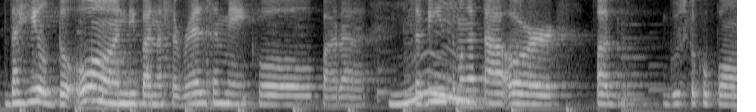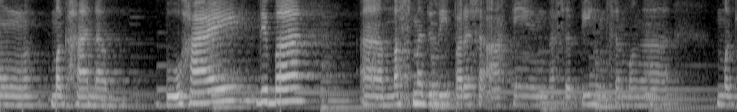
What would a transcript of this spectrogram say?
dahil doon, di ba, nasa resume ko para sabihin sa mga tao or pag gusto ko pong maghanap buhay, di ba? Ah, mas madali para sa akin na sabihin sa mga mag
